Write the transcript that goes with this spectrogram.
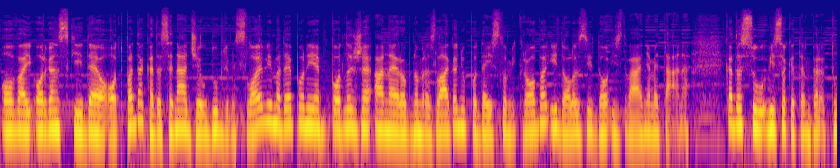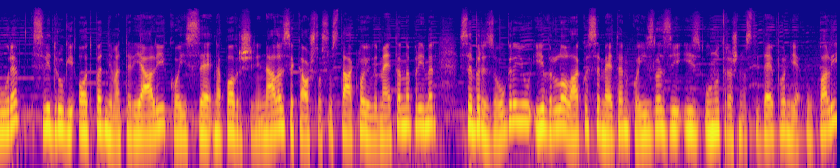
Ovaj organski deo otpada, kada se nađe u dubljim slojevima deponije, podleže anaerobnom razlaganju pod dejstvom mikroba i dolazi do izdvajanja metana. Kada su visoke temperature, svi drugi otpadni materijali koji se na površini nalaze, kao što su staklo ili metan, na primer, se brzo ugreju i vrlo lako se metan koji izlazi iz unutrašnjosti deponije upali,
